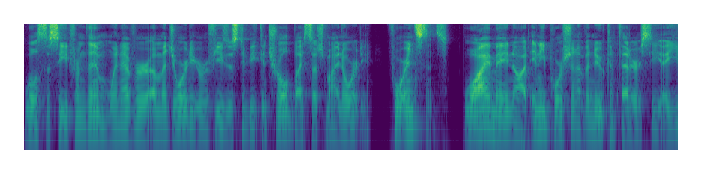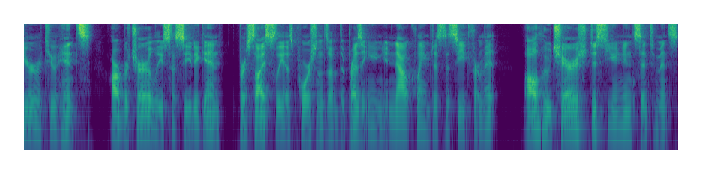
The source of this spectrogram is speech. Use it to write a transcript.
will secede from them whenever a majority refuses to be controlled by such minority. For instance, why may not any portion of a new confederacy a year or two hence arbitrarily secede again, precisely as portions of the present Union now claim to secede from it? All who cherish disunion sentiments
